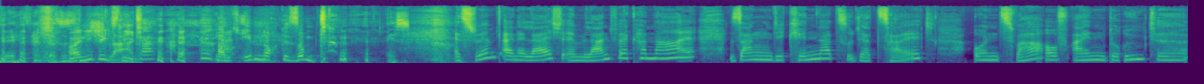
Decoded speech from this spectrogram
Nee, das ist Mein ein Lieblingslied. Schlager. Habe ich eben noch gesummt. Es, Es schwimmt eine Leiche im Landwehrkanal, sangen die Kinder zu der Zeit und zwar auf eine berühmte,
